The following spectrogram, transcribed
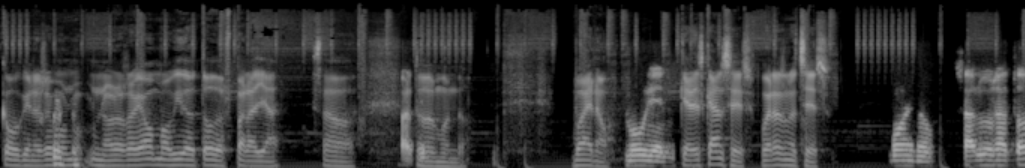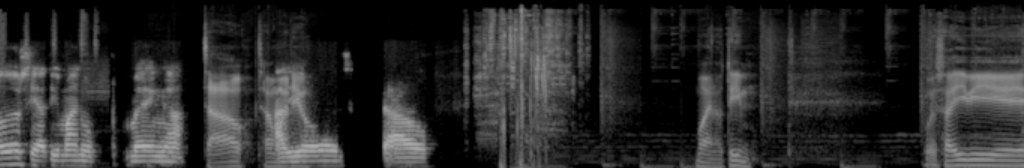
como que nos, nos habíamos movido todos para allá. Estaba todo el mundo. Bueno, muy bien. Que descanses. Buenas noches. Bueno, saludos a todos y a ti, Manu. Venga. Chao, chao, Mario. Adiós. Chao. Bueno, Tim. Pues ahí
